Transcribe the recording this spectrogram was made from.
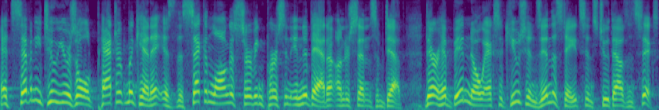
At 72 years old, Patrick McKenna is the second longest serving person in Nevada under sentence of death. There have been no executions in the state since 2006.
